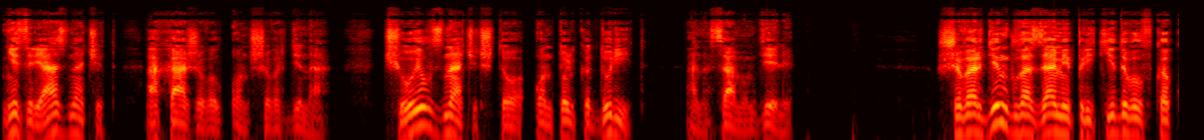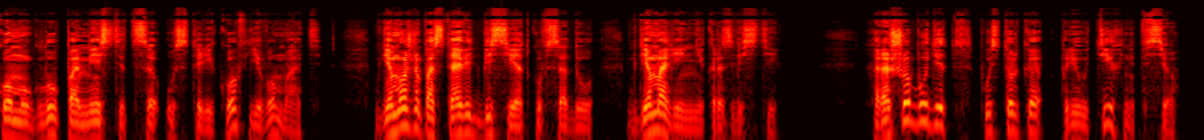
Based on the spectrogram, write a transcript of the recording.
Не зря, значит, охаживал он Шевардина. Чуял, значит, что он только дурит, а на самом деле... Шевардин глазами прикидывал, в каком углу поместится у стариков его мать, где можно поставить беседку в саду, где малинник развести. Хорошо будет, пусть только приутихнет все.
